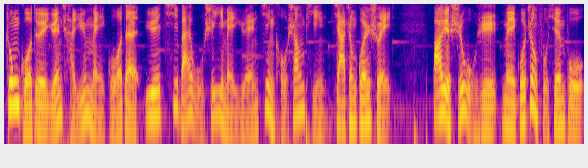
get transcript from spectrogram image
中国对原产于美国的约七百五十亿美元进口商品加征关税。八月十五日，美国政府宣布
